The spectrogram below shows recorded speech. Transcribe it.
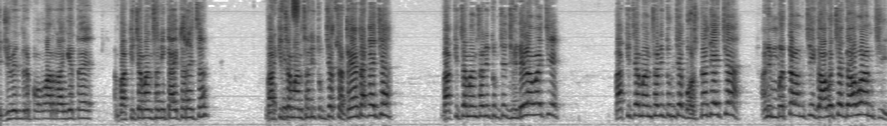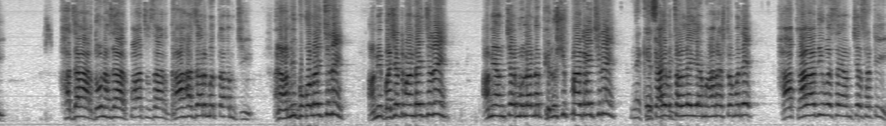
यजुवेंद्र पवार रांगेत आहे. बाकीच्या माणसांनी काय करायचं? बाकीच्या. माणसांनी तुमच्या चटया टाकायच्या? बाकीच्या माणसांनी तुमचे झेंडे लावायचे? बाकीच्या माणसांनी तुमच्या घोषणा द्यायच्या? आणि मतं आमची गावाच्या गावं आमची. हजार दोन हजार पाच हजार दहा हजार मतं आमची. आणि आम्ही बोलायचं नाही. आम्ही बजेट मांडायचं नाही. आम्ही आमच्या मुलांना फेलोशिप मागायची नाही. काय. चाललंय या महाराष्ट्रामध्ये? हा काळा दिवस आहे आमच्यासाठी.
